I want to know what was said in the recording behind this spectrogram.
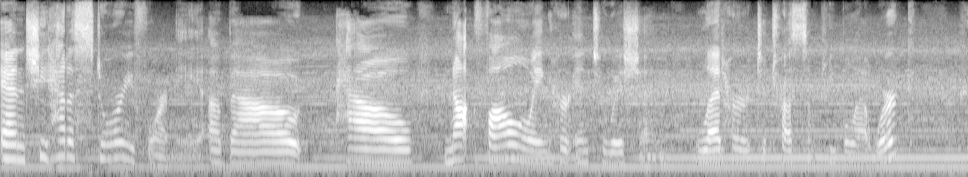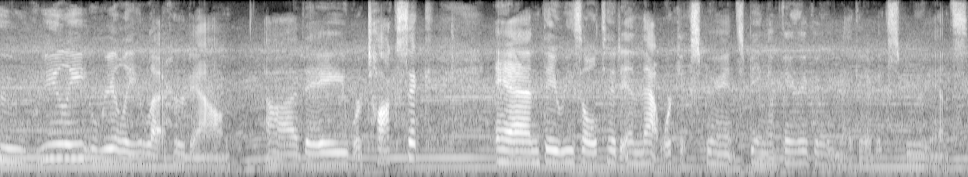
And she had a story for me about how not following her intuition led her to trust some people at work who really, really let her down. Uh, they were toxic and they resulted in that work experience being a very, very negative experience.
